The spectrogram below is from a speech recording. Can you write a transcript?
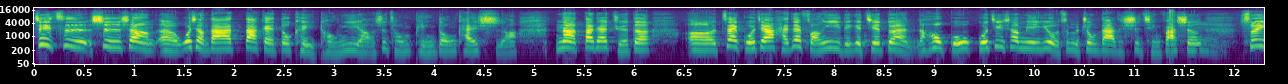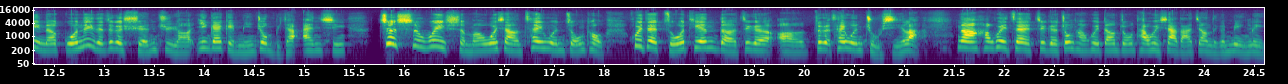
这次事实上，呃，我想大家大概都可以同意啊，是从屏东开始啊。那大家觉得，呃，在国家还在防疫的一个阶段，然后国国际上面又有这么重大的事情发生，所以呢，国内的这个选举啊，应该给民众比较安心。这是为什么？我想蔡英文总统会在昨天的这个呃，这个蔡英文主席啦，那他会在这个中常会当中，他会下达这样的一个命令。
